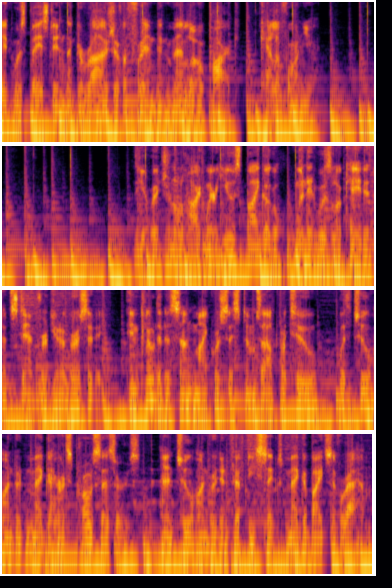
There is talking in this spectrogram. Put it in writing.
It was based in the garage of a friend in Menlo Park, California the original hardware used by Google when it was located at Stanford University, included a Sun Microsystems Ultra 2, with 200 MHz processors, and 256 megabytes of RAM.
